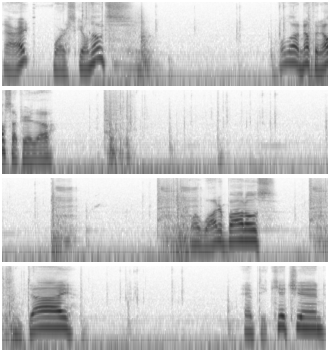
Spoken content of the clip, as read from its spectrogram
Alright, more skill notes. Whole lot of nothing else up here, though. More water bottles. Some dye. Empty kitchen.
